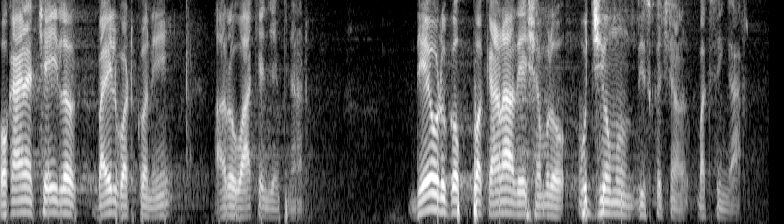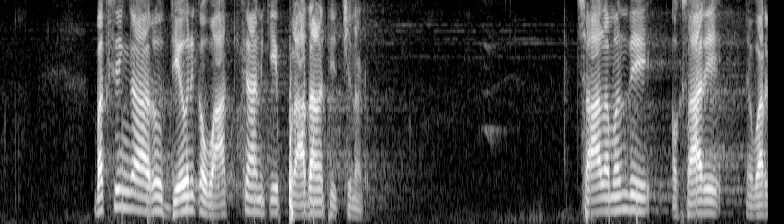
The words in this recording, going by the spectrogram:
ఒక ఆయన చేయిలో బయలు పట్టుకొని ఆరో వాక్యం చెప్పినాడు. దేవుడు గొప్ప కెనడా దేశంలో ఉద్యమం తీసుకొచ్చినాడు బక్సింగ్ గారు. బక్సింగ్ గారు దేవునికి వాక్యానికి ప్రాధాన్యత ఇచ్చినాడు. చాలామంది ఒకసారి వర్గం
